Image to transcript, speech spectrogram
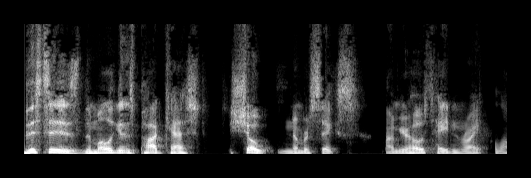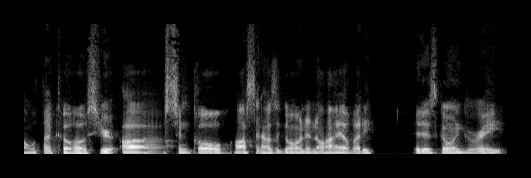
This is the Mulligans Podcast, show number six. I'm your host, Hayden Wright, along with my co host here, Austin Cole. Austin, how's it going in Ohio, buddy? It is going great.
